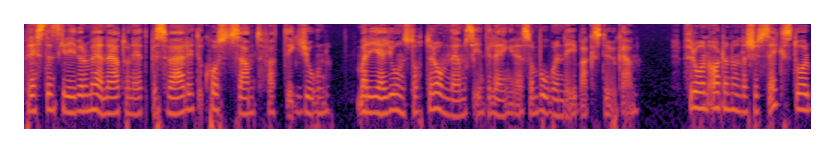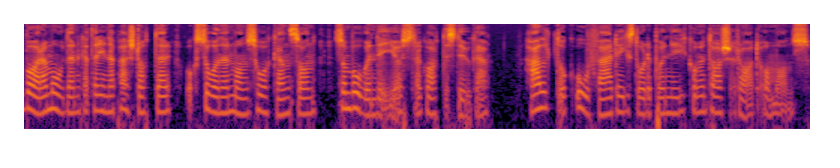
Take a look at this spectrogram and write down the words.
Prästen skriver om henne att hon är ett besvärligt och kostsamt fattighjon. Maria Jonsdotter omnämns inte längre som boende i backstugan. Från 1826 står bara modern Katarina Persdotter och sonen Måns Håkansson som boende i Östra Gatestuga. Halt och ofärdig står det på en ny kommentarsrad om Måns.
